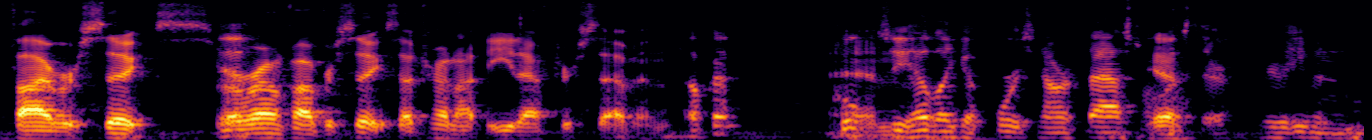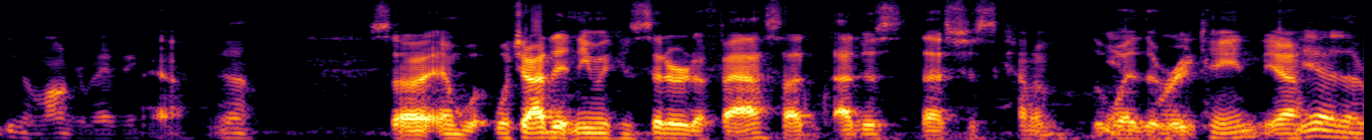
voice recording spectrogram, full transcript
five or six, or around five or six. I try not to eat after seven. Okay. Cool. And so you have like a 14 hour fast almost there, or even even longer maybe. Yeah. Yeah. So, and w- which I didn't even consider it a fast. I, I just that's just kind of the Yeah, way the break. routine, Yeah. yeah. the, the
